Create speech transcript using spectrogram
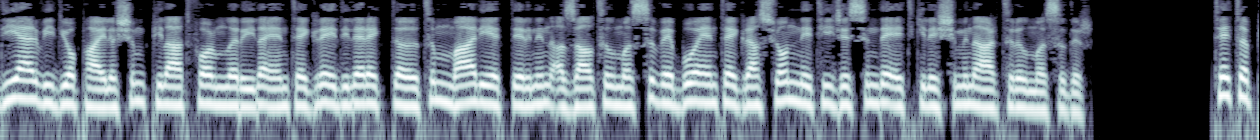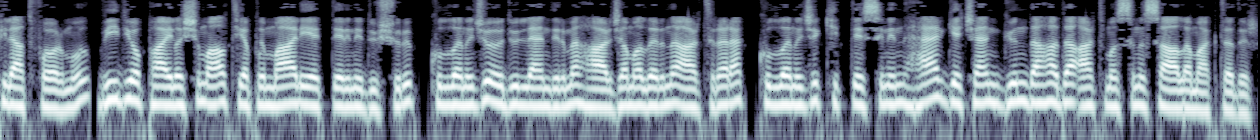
diğer video paylaşım platformlarıyla entegre edilerek dağıtım maliyetlerinin azaltılması ve bu entegrasyon neticesinde etkileşimin artırılmasıdır. Theta platformu, video paylaşım altyapı maliyetlerini düşürüp, kullanıcı ödüllendirme harcamalarını artırarak, kullanıcı kitlesinin her geçen gün daha da artmasını sağlamaktadır.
